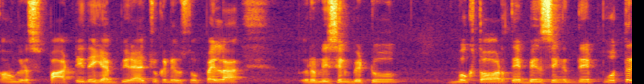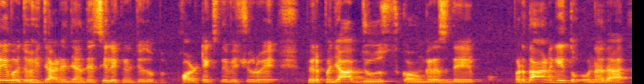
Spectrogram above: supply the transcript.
ਕਾਂਗਰਸ ਪਾਰਟੀ ਦੇ ਹੀ ਐਮਪੀ ਰਹਿ ਚੁੱਕੇ ਨੇ। ਉਸ ਤੋਂ ਪਹਿਲਾਂ ਰਵਨੀਤ ਸਿੰਘ ਬਿੱਟੂ ਮੁੱਖ ਤੌਰ ਤੇ ਬਿੰਨ ਸਿੰਘ ਦੇ ਪੋਤਰੇ ਵਜੋਂ ਹੀ ਜਾਣੇ ਜਾਂਦੇ ਸੀ, ਲੇਕਿਨ ਜਦੋਂ ਪੋਲਿਟਿਕਸ ਦੇ ਵਿੱਚ ਸ਼ੁਰੂ ਹੋਏ, ਫਿਰ ਪੰਜਾਬ ਯੂਥ ਕਾਂਗਰਸ ਦੇ ਪ੍ਰਧਾਨਗੀ ਤੋਂ ਉਹਨਾਂ ਦਾ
